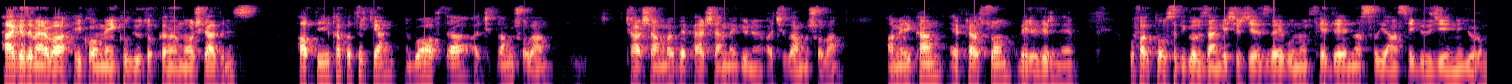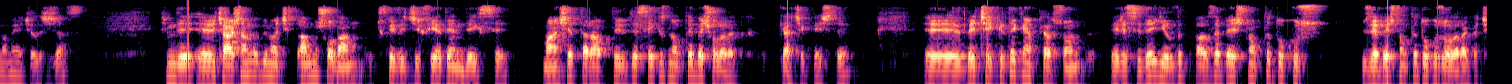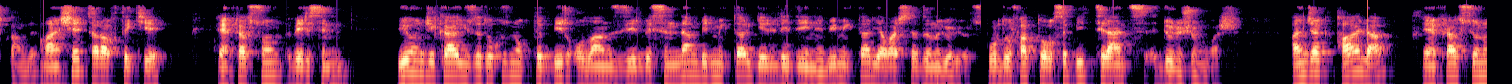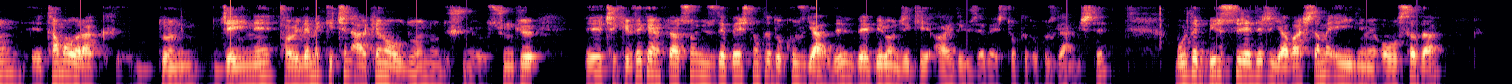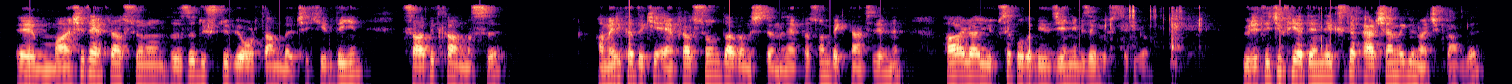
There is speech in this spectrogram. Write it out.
Herkese merhaba. Econ Mankul YouTube kanalına hoş geldiniz. Haftayı kapatırken bu hafta açıklanmış olan çarşamba ve perşembe günü açıklanmış olan Amerikan enflasyon verilerini ufak da olsa bir gözden geçireceğiz ve bunun FED'e nasıl yansıyabileceğini yorumlamaya çalışacağız. Şimdi e, çarşamba günü açıklanmış olan tüketici fiyat endeksi manşet tarafta %8.5 olarak gerçekleşti. E, ve çekirdek enflasyon verisi de yıllık bazda 5.9 %5.9 olarak açıklandı. Manşet taraftaki enflasyon verisinin bir önceki ay %9.1 olan zirvesinden bir miktar gerilediğini, bir miktar yavaşladığını görüyoruz. Burada ufak da olsa bir trend dönüşümü var. Ancak hala enflasyonun e, tam olarak döneceğini söylemek için erken olduğunu düşünüyoruz. Çünkü e, çekirdek enflasyon %5.9 geldi ve bir önceki ayda %5.9 gelmişti. Burada bir süredir yavaşlama eğilimi olsa da e, manşet enflasyonun hızlı düştüğü bir ortamda çekirdeğin sabit kalması Amerika'daki enflasyon davranışlarının, enflasyon beklentilerinin hala yüksek olabileceğini bize gösteriyor. Üretici fiyat endeksi de perşembe günü açıklandı.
